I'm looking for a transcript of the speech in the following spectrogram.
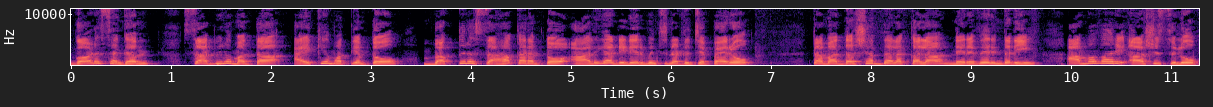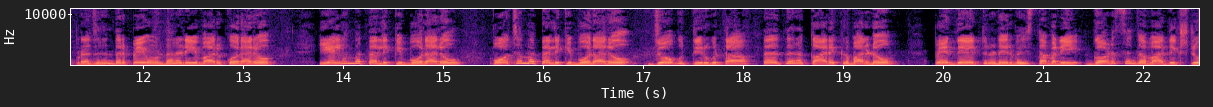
గౌడ సంఘం సభ్యులమంతా ఐక్యమత్యంతో భక్తుల సహకారంతో ఆలయాన్ని నిర్మించినట్లు చెప్పారు. తమ దశాబ్దాల కళ నెరవేరిందని అమ్మవారి ఆశీస్సులు ప్రజలందరిపై ఉండాలని వారు కోరారు. ఎల్లమ్మ తల్లికి బోనాలు పోచమ్మ తల్లికి బోనాలు జోగు తిరుగుట తదితర కార్యక్రమాలను పెద్ద ఎత్తున నిర్వహిస్తామని గౌడ సంఘం అధ్యక్షుడు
